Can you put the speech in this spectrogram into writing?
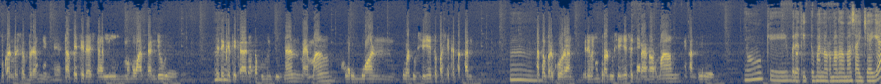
bukan berseberangan ya, tapi tidak saling menguatkan juga. Jadi ketika ada kebuntingan, memang hormon produksinya itu pasti ketekan Hmm. atau berkurang. Jadi memang produksinya secara normal akan turun. Oke, berarti itu mah normal-normal saja ya.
